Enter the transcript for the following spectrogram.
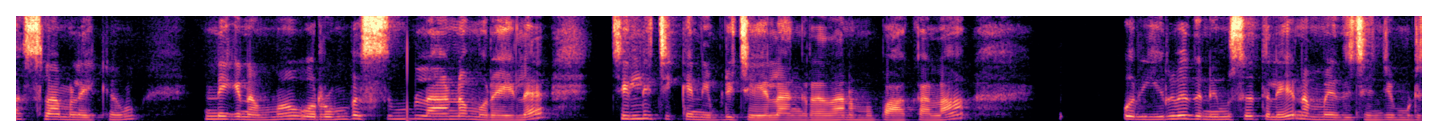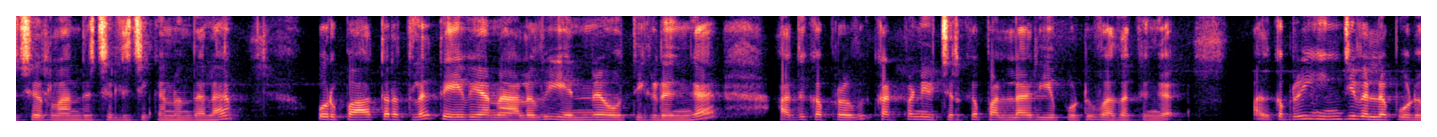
அஸ்லாம் அலைக்கும் இன்றைக்கி நம்ம ஒரு ரொம்ப சிம்பிளான முறையில் சில்லி சிக்கன் எப்படி செய்யலாங்கிறத நம்ம பார்க்கலாம். ஒரு இருபது நிமிஷத்துலேயே நம்ம இது செஞ்சு முடிச்சிடலாம் இந்த சில்லி சிக்கன் வந்தால். ஒரு பாத்திரத்தில் தேவையான அளவு எண்ணெய் ஊற்றிக்கிடுங்க அதுக்கப்புறம் கட் பண்ணி வச்சுருக்க பல்லாரியை போட்டு வதக்குங்க. அதுக்கப்புறம் இஞ்சி வெள்ளைப்பூடு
